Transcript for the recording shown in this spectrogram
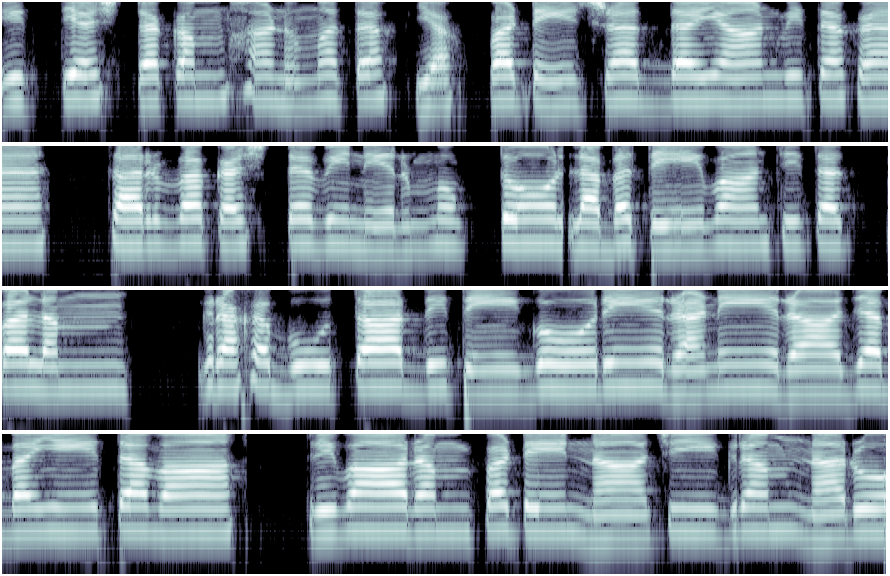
इत्यष्टकं हनुमतः यः पठेत् श्रद्धयान्वितः। सर्वकष्टविनिर्मुक्तो लभते वाञ्छितत्फलम्। ग्रहभूतार्दिते घोरे रणे राजभये तव त्रिवारं पठेन्नाशीघ्रं नरो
